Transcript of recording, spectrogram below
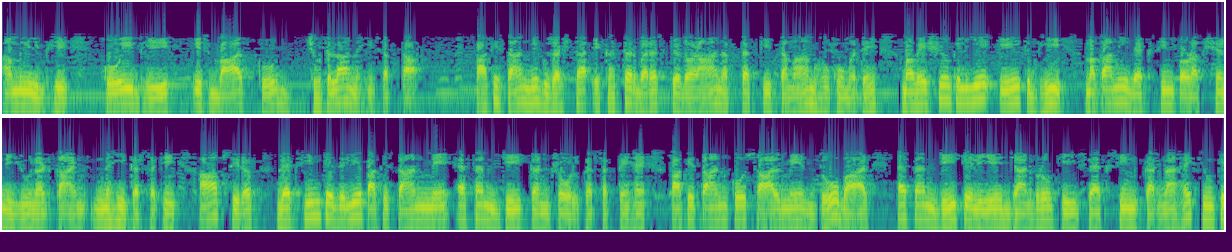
عملی بھی۔ کوئی بھی اس بات کو جھٹلا نہیں سکتا۔ پاکستان میں گزشتہ اکہتر برس کے دوران اب تک کی تمام حکومتیں مویشیوں کے لیے ایک بھی مقامی ویکسین پروڈکشن یونٹ قائم نہیں کر سکیں۔ آپ صرف ویکسین کے ذریعے پاکستان میں ایف ایم جی کنٹرول کر سکتے ہیں۔ پاکستان کو سال میں دو بار ایف ایم جی کے لیے جانوروں کی ویکسین کرنا ہے، کیونکہ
